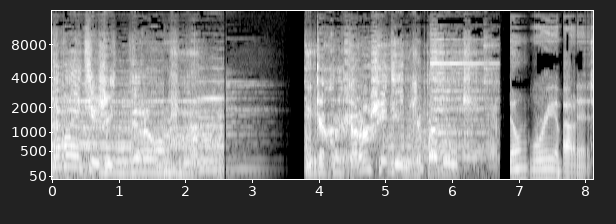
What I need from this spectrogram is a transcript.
давайте жить дружно. Какой хороший день для подумки. Don't worry about it,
